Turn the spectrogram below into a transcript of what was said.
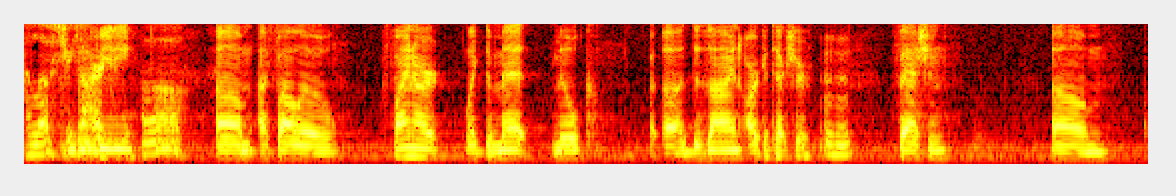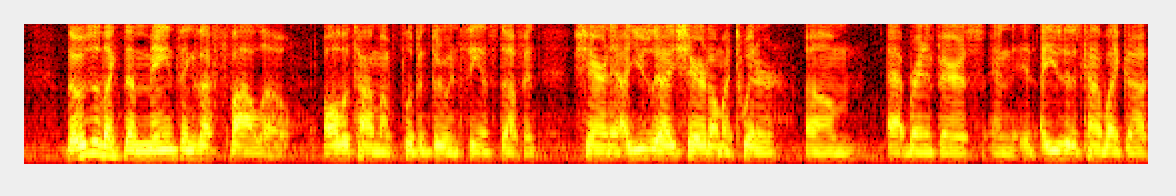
I love street art. graffiti. Um, I follow fine art like the Met, Milk, uh, design, architecture, fashion. Um, those are like the main things I follow all the time. I'm flipping through and seeing stuff and sharing it. I usually I share it on my Twitter um, at Brandon Faris, and it, I use it as kind of like a.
